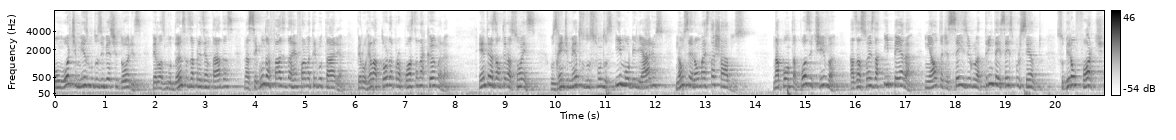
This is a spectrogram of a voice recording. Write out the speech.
com o otimismo dos investidores pelas mudanças apresentadas na segunda fase da reforma tributária pelo relator da proposta na Câmara. Entre as alterações, os rendimentos dos fundos imobiliários não serão mais taxados. Na ponta positiva, as ações da Ipera, em alta de 6,36%, subiram forte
